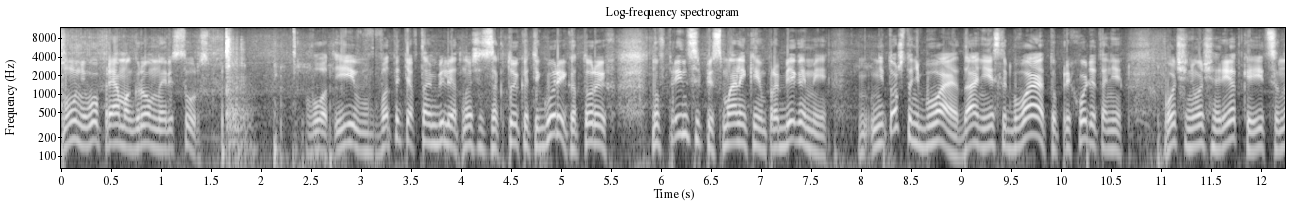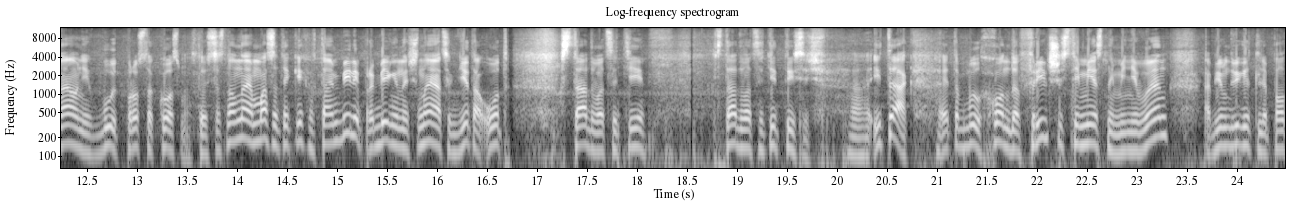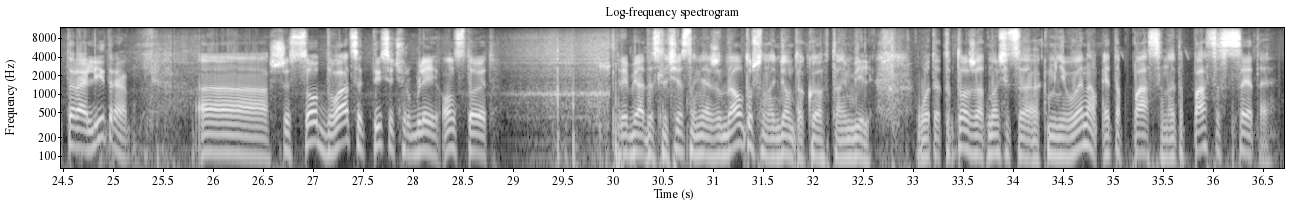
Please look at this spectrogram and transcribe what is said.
ну, у него прям огромный ресурс. Вот. И вот эти автомобили относятся к той категории, которых, ну, в принципе, с маленькими пробегами не то, что не бывает, да, не если бывает, то приходят они очень-очень редко, и цена у них будет просто космос. То есть основная масса таких автомобилей, пробеги начинаются где-то от 120 120 тысяч. Итак, это был Honda Freed шестиместный минивэн, объем двигателя полтора литра, 620 тысяч рублей он стоит. Ребята, если честно, не ожидал, то, что найдем такой автомобиль. Вот это тоже относится к минивенам. Это пасса, но это пасса сета.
